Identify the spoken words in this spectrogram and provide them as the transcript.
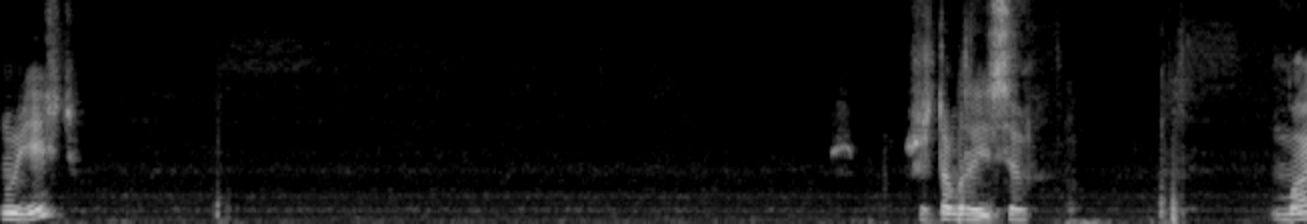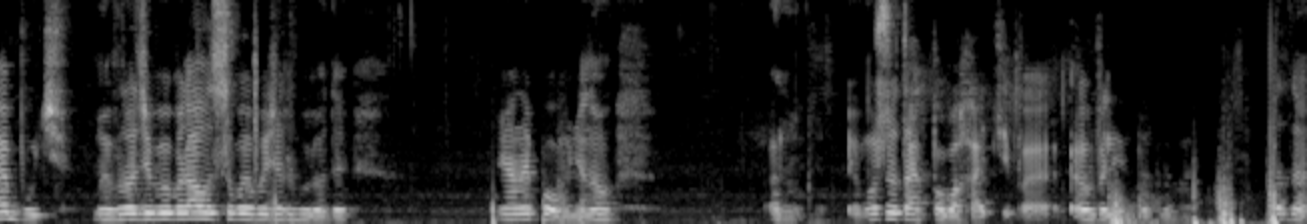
Ну, есть? Щось там риється. Має бути. Ми вроді би брали з собою бутерброди. Я не помню, ну. А ну, можна так помахати, типа, О, блін, тут немає. Ладно,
